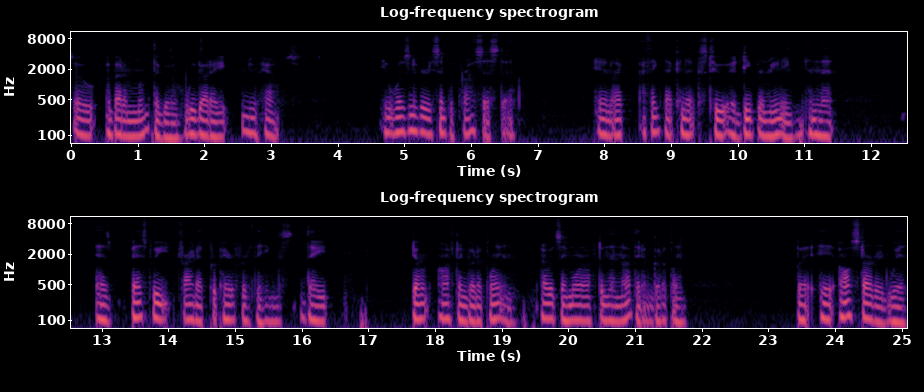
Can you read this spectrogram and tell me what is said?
So, about a month ago, we got a new house. It wasn't a very simple process, though. And I, I think that connects to a deeper meaning in that as best we try to prepare for things, they don't often go to plan. I would say more often than not, they don't go to plan. But it all started with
